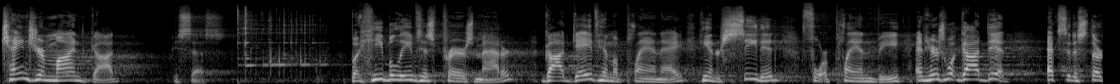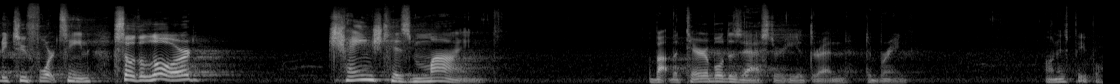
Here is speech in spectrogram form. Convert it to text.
Change your mind, God, he says. But he believed his prayers mattered. God gave him a plan A. He interceded for plan B. And here's what God did Exodus 32 14. So the Lord changed his mind about the terrible disaster he had threatened to bring on his people.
